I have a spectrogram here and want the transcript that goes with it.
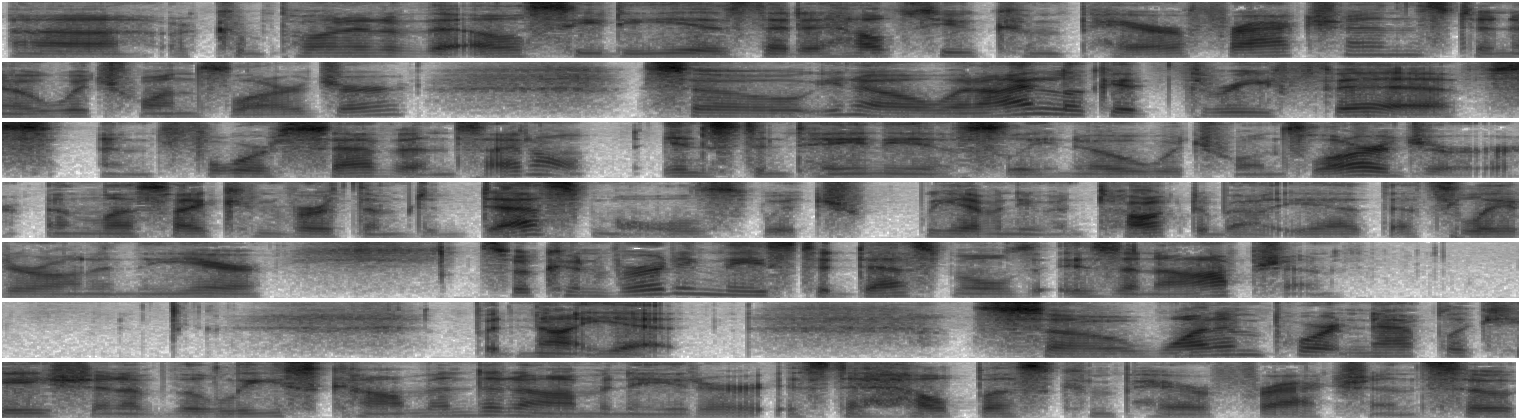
uh, or component of the LCD is that it helps you compare fractions to know which one's larger. So, you know, when I look at 3 fifths and 4 sevenths, I don't instantaneously know which one's larger unless I convert them to decimals, which we haven't even talked about yet. That's later on in the year. So converting these to decimals is an option but not yet. So one important application of the least common denominator is to help us compare fractions. So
